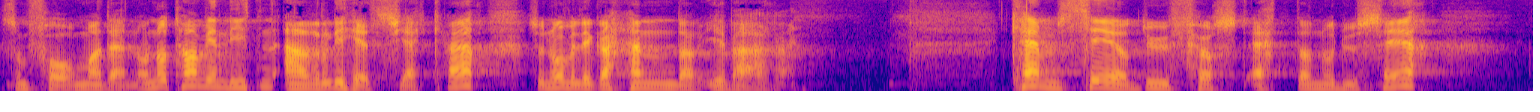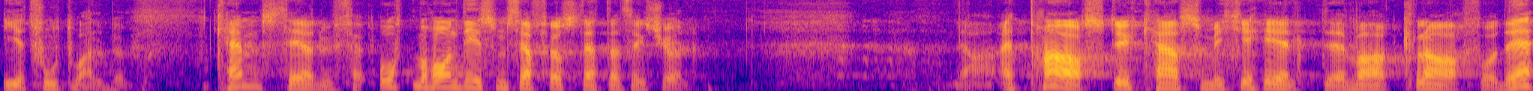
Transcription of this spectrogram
som former den. Og Nå tar vi en liten ærlighetssjekk her, så nå vil jeg ha hender i været. Hvem ser du først etter når du ser i et fotoalbum. Hvem ser du Opp med hånden de som ser først etter seg sjøl. Ja, et par stykk her som ikke helt uh, var klar for det.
